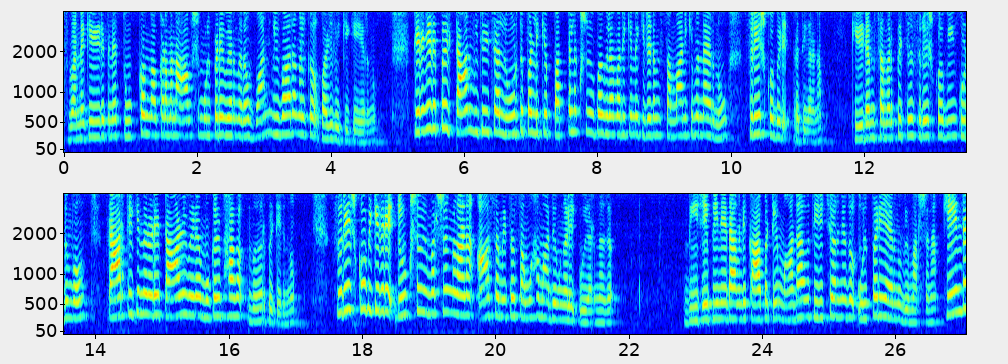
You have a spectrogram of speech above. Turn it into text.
സ്വർണ കിരീടത്തിന് തൂക്കം നോക്കണമെന്ന ആവശ്യം ഉൾപ്പെടെ ഉയർന്നത് വൻ വിവാദങ്ങൾക്ക് വഴിവെക്കുകയായിരുന്നു. തിരഞ്ഞെടുപ്പിൽ താൻ വിജയിച്ച ലൂർദ് പള്ളിക്ക് പത്ത് ലക്ഷം രൂപ വിലമതിക്കുന്ന കിരീടം സമ്മാനിക്കുമെന്നായിരുന്നു സുരേഷ് ഗോപിയുടെ പ്രതികരണം. കിരീടം സമർപ്പിച്ച് സുരേഷ് ഗോപിയും കുടുംബവും പ്രാർത്ഥിക്കുന്നവരുടെ താഴെ വീണ് മുഗൾ ഭാഗം വേർപെട്ടിരുന്നു. സുരേഷ് ഗോപിക്കെതിരെ രൂക്ഷ വിമർശനങ്ങളാണ് ആ സമയത്ത് സമൂഹ മാധ്യമങ്ങളിൽ ഉയർന്നത്. ബി ജെ പി നേതാവിന്റെ കാപട്യം മാതാവ് തിരിച്ചറിഞ്ഞത് ഉൾപ്പെടെയായിരുന്നു വിമർശനം. കേന്ദ്ര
